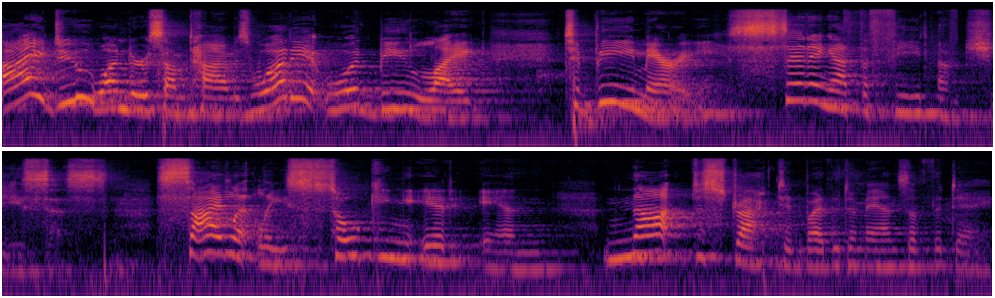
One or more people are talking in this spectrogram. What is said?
I do wonder sometimes what it would be like to be Mary, sitting at the feet of Jesus, silently soaking it in not distracted by the demands of the day.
